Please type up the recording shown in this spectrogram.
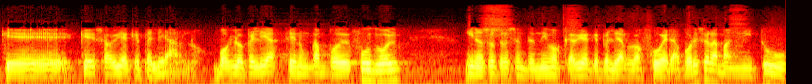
que, eso había que pelearlo. Vos lo peleaste en un campo de fútbol y nosotros entendimos que había que pelearlo afuera. Por eso la magnitud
